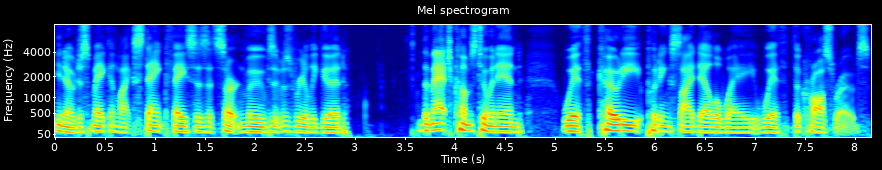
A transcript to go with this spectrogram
you know just making like stank faces at certain moves. It was really good. The match comes to an end with Cody putting Sydal away with the Crossroads.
